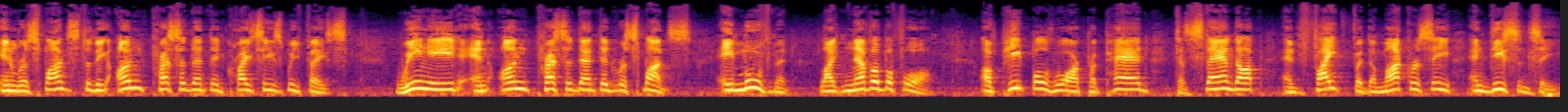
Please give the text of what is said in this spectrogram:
In response to the unprecedented crises we face, we need an unprecedented response a movement like never before of people who are prepared to stand up and fight for democracy and decency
